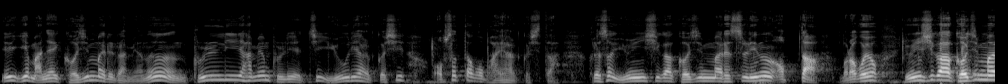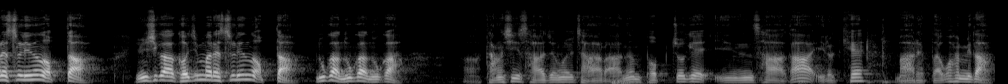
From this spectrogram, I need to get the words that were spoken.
이게 만약에 거짓말이라면은 불리하면 불리했지 유리할 것이 없었다고 봐야 할 것이다. 그래서 윤 씨가 거짓말했을 리는 없다. 뭐라고요? 윤 씨가 거짓말했을 리는 없다. 윤 씨가 거짓말했을 리는 없다. 누가 누가 누가 어, 당시 사정을 잘 아는 법조계 인사가 이렇게 말했다고 합니다.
